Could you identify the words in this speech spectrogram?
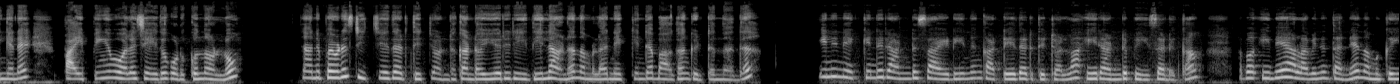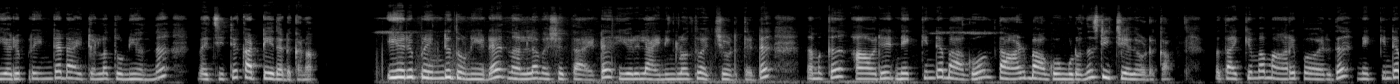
ഇങ്ങനെ പൈപ്പിംഗ് പോലെ ചെയ്ത് കൊടുക്കുന്നുള്ളൂ. ഞാനിപ്പോൾ ഇവിടെ സ്റ്റിച്ച് ചെയ്ത് എടുത്തിട്ടുണ്ട് കണ്ടോ? ഈ ഒരു രീതിയിലാണ് നമ്മൾ നെക്കിന്റെ ഭാഗം കിട്ടുന്നത്. ഇനി നെക്കിന്റെ രണ്ട് സൈഡിൽ നിന്നും കട്ട് ചെയ്തെടുത്തിട്ടുള്ള ഈ രണ്ട് പീസ് എടുക്കാം. അപ്പോൾ ഇതേ അളവിന് തന്നെ നമുക്ക് ഈ ഒരു പ്രിന്റഡ് ആയിട്ടുള്ള തുണി ഒന്ന് വെച്ചിട്ട് കട്ട് ചെയ്തെടുക്കണം. ഈ ഒരു പ്രിന്റ് തുണിയുടെ നല്ല വശത്തായിട്ട് ഈ ഒരു ലൈനിങ് ക്ലോത്ത് വെച്ച് കൊടുത്തിട്ട് നമുക്ക് ആ ഒരു നെക്കിന്റെ ഭാഗവും താഴ്ഭാഗവും കൂടെ ഒന്ന് സ്റ്റിച്ച് ചെയ്ത് കൊടുക്കാം. അപ്പോൾ തയ്ക്കുമ്പോൾ മാറിപ്പോകരുത് നെക്കിന്റെ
